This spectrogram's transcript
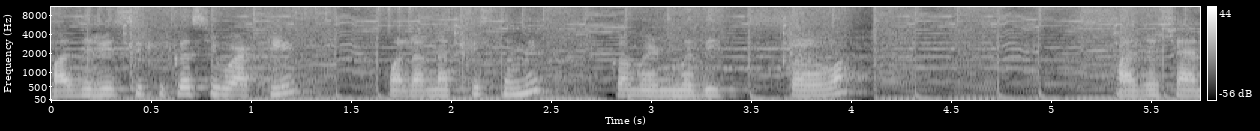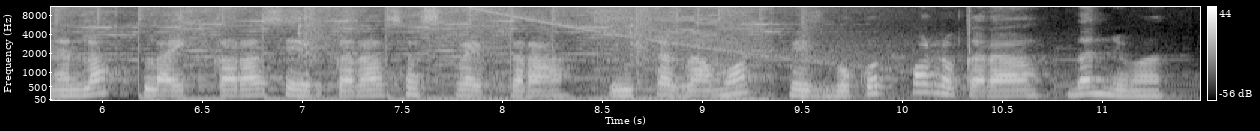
माझी रेसिपी कशी वाटली मला नक्कीच तुम्ही कमेंटमध्ये कळवा. माझ्या चॅनलला लाईक करा शेअर करा सबस्क्राईब करा. इंस्टाग्रामवर फेसबुकवर फॉलो करा. धन्यवाद.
